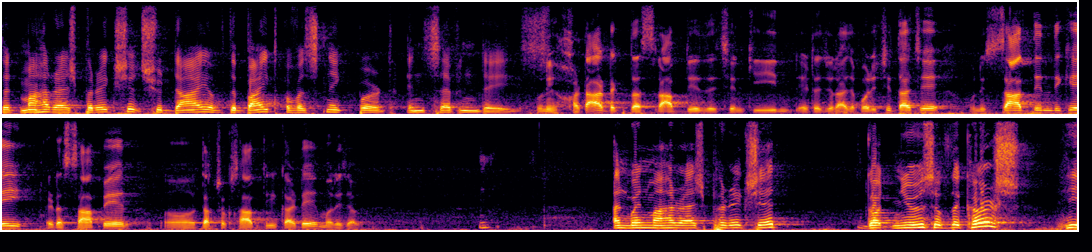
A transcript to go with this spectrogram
that Maharaj Parikshit should die of the bite of a snake bird in seven days. উনি হঠাৎ একটা শ্রাপ দিয়ে দিয়েছেন কি এটা যে রাজা পরিচিত আছে উনি সাত দিন দিকেই এটা সাপের আহ, তক্ষক সাপ দিয়ে কাটে মরে যাবে And when Maharaj Parikshit got news of the curse, he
